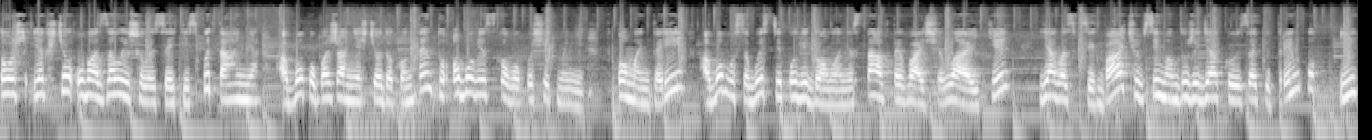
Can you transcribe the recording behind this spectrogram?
Тож, якщо у вас залишилися якісь питання або побажання щодо контенту, обов'язково пишіть мені в коментарі або в особисті повідомлення. Ставте ваші лайки. Я вас всіх бачу. Всім вам дуже дякую за підтримку і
